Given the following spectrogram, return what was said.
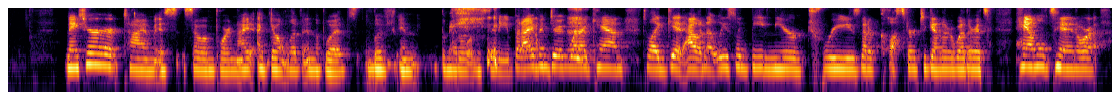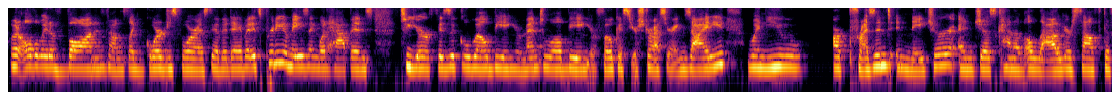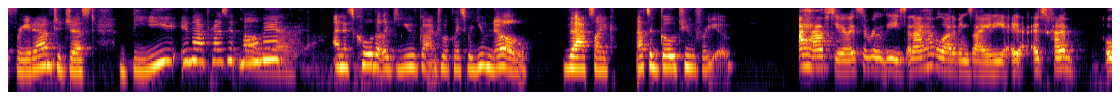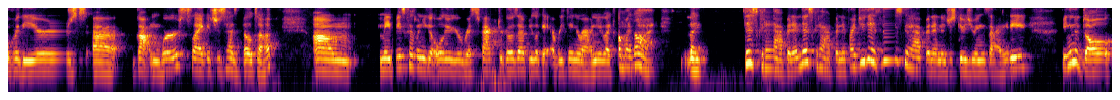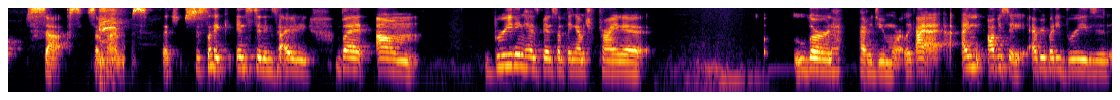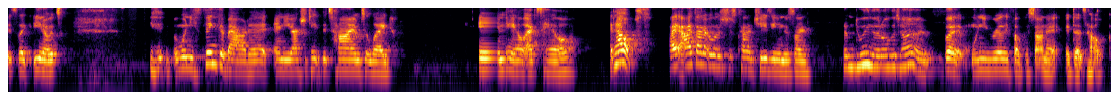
nature time is so important. I, I don't live in the woods, live in the middle of the city, but I've been doing what I can to like get out and at least like be near trees that are clustered together, whether it's Hamilton or I went all the way to Vaughan and found this like gorgeous forest the other day. But it's pretty amazing what happens to your physical well being, your mental well being, your focus, your stress, your anxiety when you are present in nature and just kind of allow yourself the freedom to just be in that present oh, moment. Oh, yeah. And it's cool that like you've gotten to a place where you know that's like that's a go-to for you. I have to. It's a release, and I have a lot of anxiety. It, it's kind of over the years uh, gotten worse. Like it just has built up. Um, maybe it's because when you get older, your risk factor goes up. You look at everything around you, like, oh my god, like this could happen and this could happen. If I do this, this could happen. And it just gives you anxiety. Being an adult sucks sometimes. That's just like instant anxiety. But um, breathing has been something I'm trying to learn how to do more. Like I, I, I obviously everybody breathes. It's like, you know, it's when you think about it and you actually take the time to like inhale, exhale, it helps. I, I thought it was just kind of cheesy and just like, I'm doing that all the time. But when you really focus on it, it does help.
